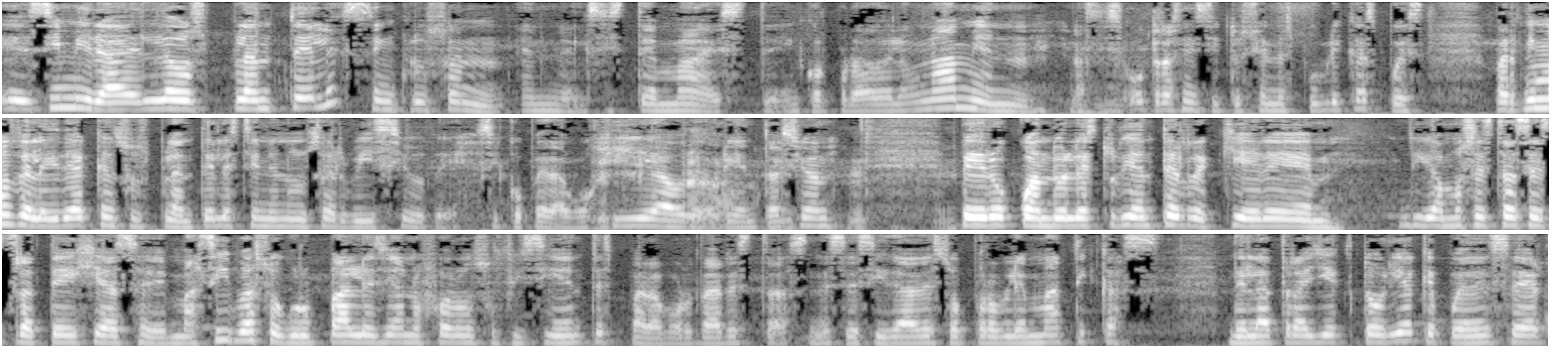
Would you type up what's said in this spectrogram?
Eh, sí, mira, los planteles, incluso en, en el sistema este, incorporado de la UNAM y en las otras instituciones públicas, pues partimos de la idea que en sus planteles tienen un servicio de psicopedagogía o de orientación. Pero cuando el estudiante requiere, digamos, estas estrategias eh, masivas o grupales ya no fueron suficientes para abordar estas necesidades o problemáticas de la trayectoria que pueden ser,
